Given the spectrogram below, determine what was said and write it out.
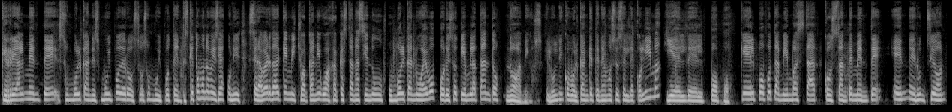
que realmente son volcanes muy poderosos o muy potentes. Que todo el mundo me decía, ¿será verdad que Michoacán y Oaxaca están haciendo un, un, volcán nuevo? ¿Por eso tiembla tanto? No, amigos. El único volcán que tenemos es el de Colima y el del Popo. Que el Popo también va a estar constantemente en erupción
